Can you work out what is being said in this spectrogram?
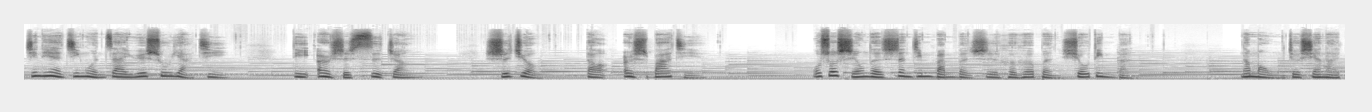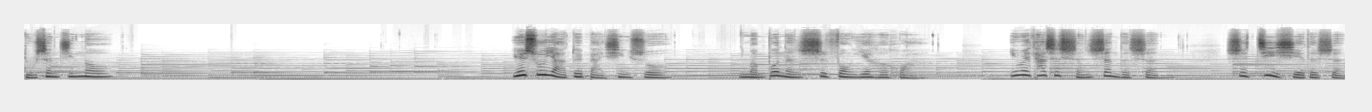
今天的经文在约书亚记第二十四章十九到二十八节。我所使用的圣经版本是和合本修订版。那么，我们就先来读圣经喽。约书亚对百姓说。你们不能侍奉耶和华，因为他是神圣的神，是祭邪的神，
